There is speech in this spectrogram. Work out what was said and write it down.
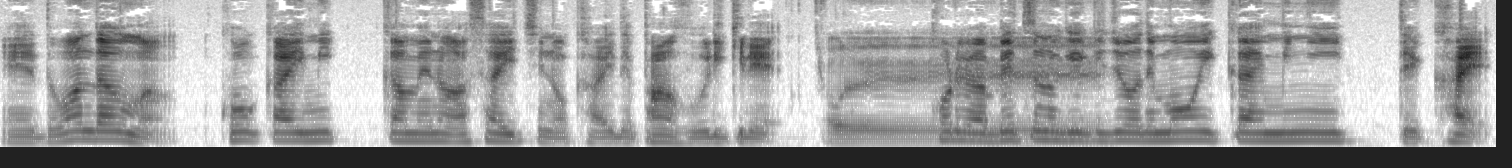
えっ、と、ワンダーウーマン、公開3日目の朝一の回でパンフ売り切れ。えーこれは別の劇場でもう一回見に行って買え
